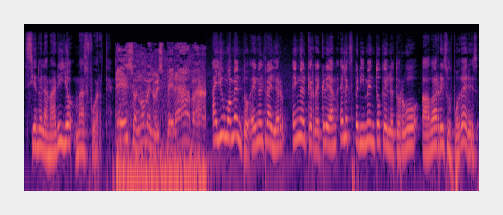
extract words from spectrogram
siendo el amarillo más fuerte. Eso no me lo esperaba. Hay un momento en el tráiler en el que recrean el experimento que le otorgó a Barry sus poderes.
